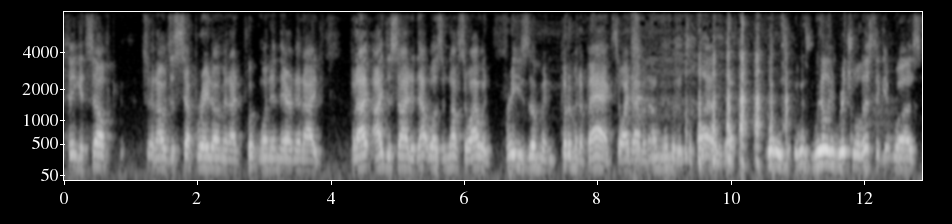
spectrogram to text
thing itself, and I would just separate them, and I'd put one in there, and then I'd. But I, I decided that was enough, so I would freeze them and put them in a bag, so I'd have an unlimited supply of them. It was it was really ritualistic. It was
